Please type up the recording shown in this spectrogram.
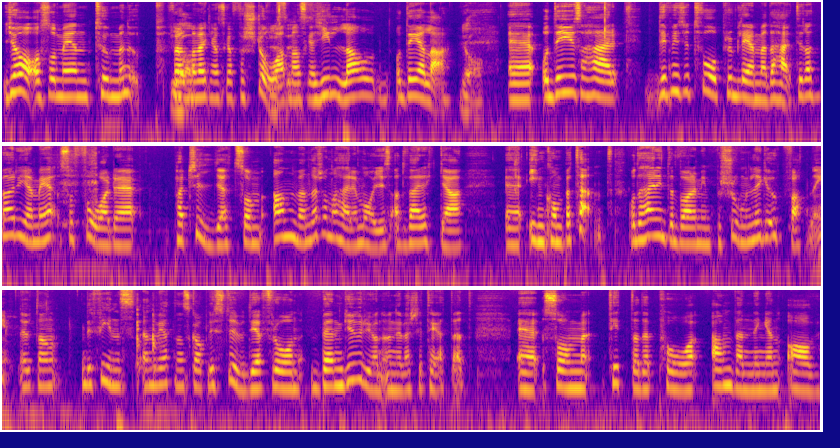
Ja, och så med en tummen upp. För Ja, att man verkligen ska förstå precis. att man ska gilla och, och dela. Ja. Eh, och det är ju så här, det finns ju två problem med det här. Till att börja med så får det partiet som använder sådana här emojis att verka eh, inkompetent. Och det här är inte bara min personliga uppfattning utan det finns en vetenskaplig studie från Ben Gurion universitetet eh, som tittade på användningen av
